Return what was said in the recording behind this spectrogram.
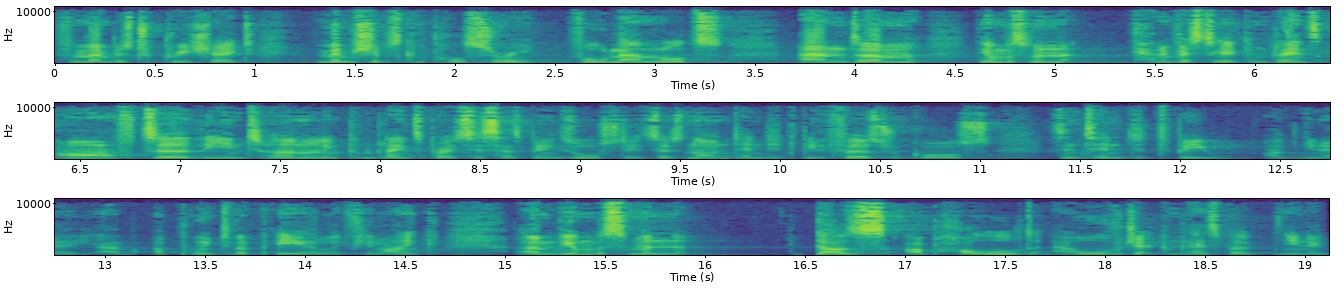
for members to appreciate. Membership is compulsory for all landlords, and um, the Ombudsman can investigate complaints after the internal complaints process has been exhausted. So it's not intended to be the first recourse. It's intended to be, uh, you know, a, a point of appeal, if you like. Um, the Ombudsman does uphold or reject complaints, but you know,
